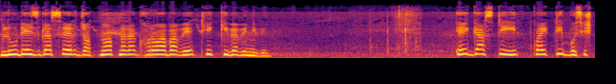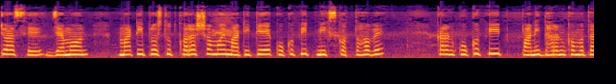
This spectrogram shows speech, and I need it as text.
ব্লু ডেজ গাছের যত্ন আপনারা ঘরোয়াভাবে ঠিক কীভাবে নেবেন এই গাছটির কয়েকটি বৈশিষ্ট্য আছে, যেমন মাটি প্রস্তুত করার সময় মাটিতে কোকোপিট মিক্স করতে হবে, কারণ কোকোপিট পানির ধারণ ক্ষমতা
